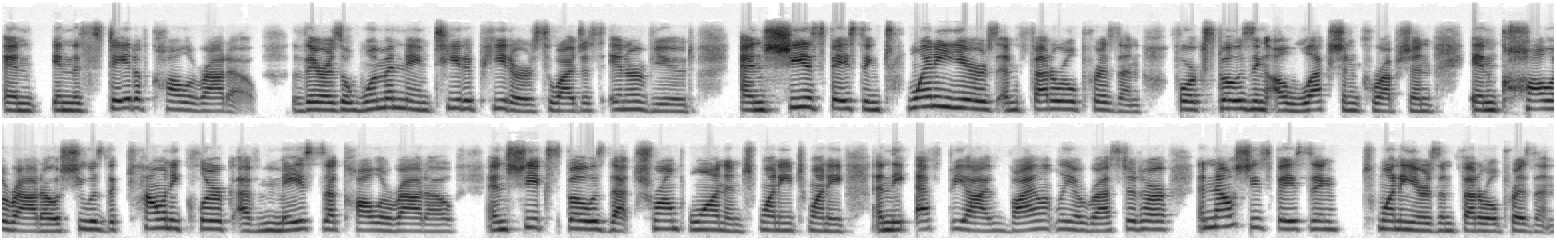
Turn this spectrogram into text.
in, in the state of Colorado, there is a woman named Tina Peters who I just interviewed, and she is facing 20 years in federal prison for exposing election corruption in Colorado. She was the county clerk of Mesa, Colorado, and she exposed that Trump won in 2020, and the FBI violently arrested her, and now she's facing 20 years in federal prison.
